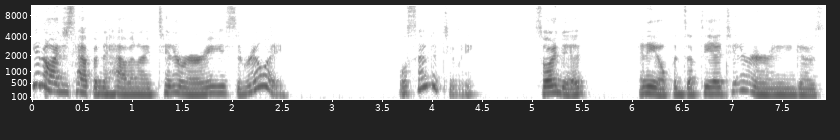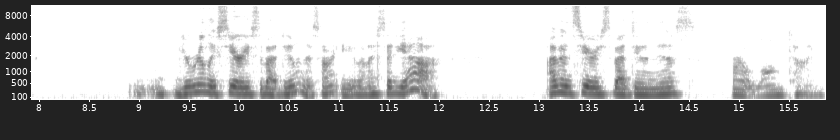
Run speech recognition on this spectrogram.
you know, I just happened to have an itinerary. He said, really? Well, send it to me. So I did. And he opens up the itinerary and he goes, You're really serious about doing this, aren't you? And I said, Yeah. I've been serious about doing this for a long time.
